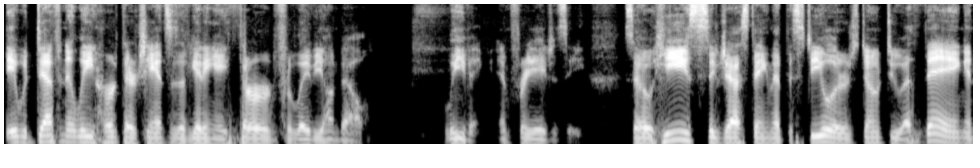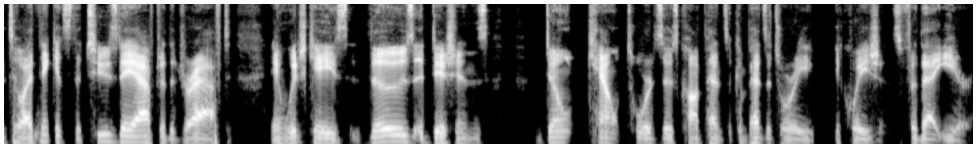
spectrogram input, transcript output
it would definitely hurt their chances of getting a third for Le'Veon Bell leaving in free agency. So he's suggesting that the Steelers don't do a thing until I think it's the Tuesday after the draft, in which case those additions don't count towards those compens- compensatory equations for that year.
